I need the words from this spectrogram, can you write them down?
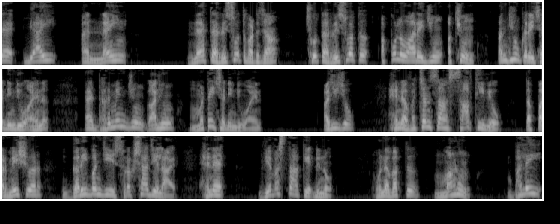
त ॿियाई ऐं न ई न त रिश्वत वठजांइ छो त रिश्वत अकुल वारे जूं अखियूं अंधियूं करे छॾींदियूं आहिनि ऐं धर्मिन जूं ॻाल्हियूं मटे छॾींदियूं आहिनि अजीजो हिन वचन सां साफ़ थी वियो त परमेश्वर ग़रीबनि जी सुरक्षा जे लाइ हिन व्यवस्था खे ॾिनो हुन वक़्तु माण्हू भले ई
